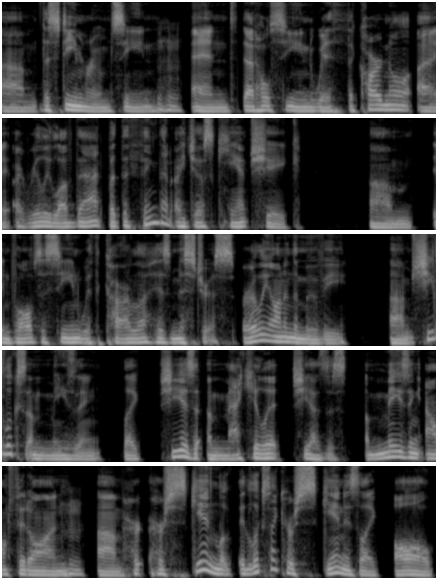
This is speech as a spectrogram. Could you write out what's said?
um, the steam room scene Mhm. and that whole scene with the cardinal. I I really love that. But the thing that I just can't shake um, involves a scene with Carla, his mistress, early on in the movie. Um, she looks amazing. Like she is immaculate. She has this amazing outfit on. Mhm. Um, her her skin look. It looks like her skin is like all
